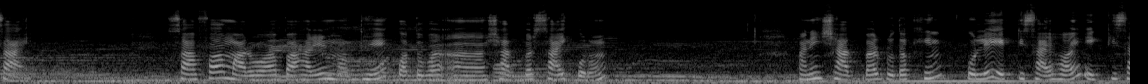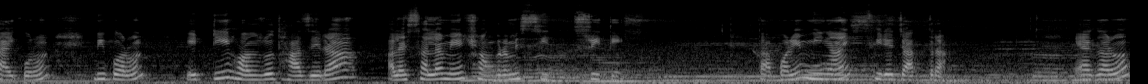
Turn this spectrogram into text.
সাই সাফা মারোয়া পাহাড়ের মধ্যে কতবার সাতবার সাই করুন। মানে সাতবার প্রদক্ষিণ করলে একটি সাই হয়, একটি সাই করুন। বিবরণ এটি হজরত হাজেরা আলাইসাল্লামের সংগ্রামের স্মৃ- স্মৃতি। তারপরে মিনায় ফিরে যাত্রা। এগারো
